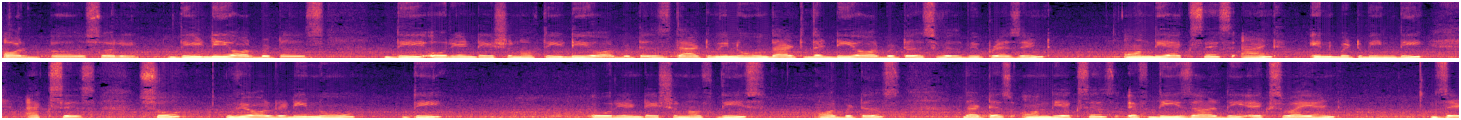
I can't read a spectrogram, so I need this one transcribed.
or uh, sorry the d orbitals the orientation of the d orbitals that we know that the d orbitals will be present on the axis and in between the axis. So we already know the orientation of these orbitals. That is on the axis if these are the x y and z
